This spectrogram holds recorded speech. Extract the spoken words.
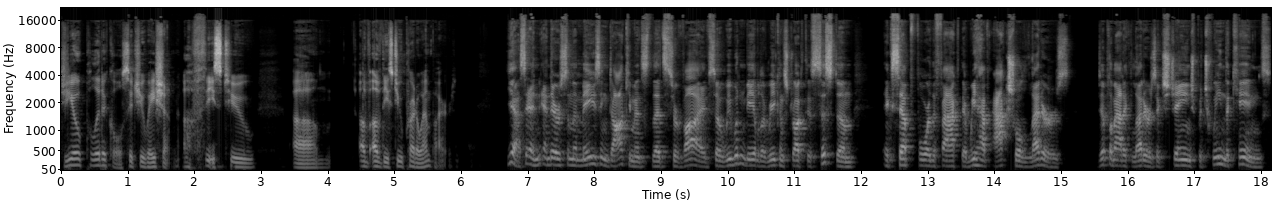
geopolitical situation of these two. Um, of, of these two proto empires. Yes, and, and there are some amazing documents that survive. So we wouldn't be able to reconstruct this system except for the fact that we have actual letters, diplomatic letters exchanged between the kings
